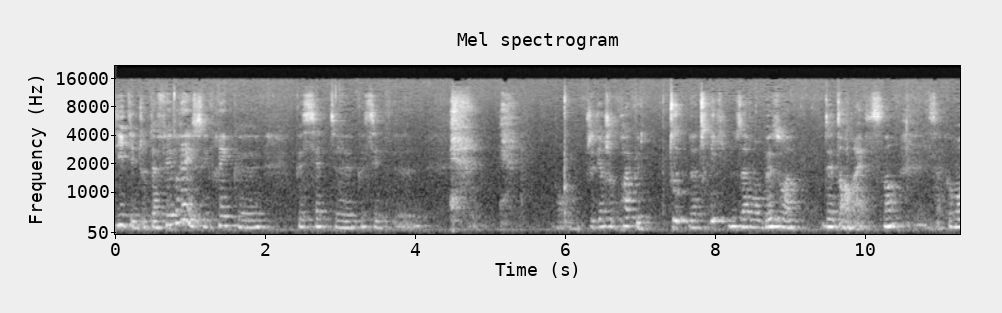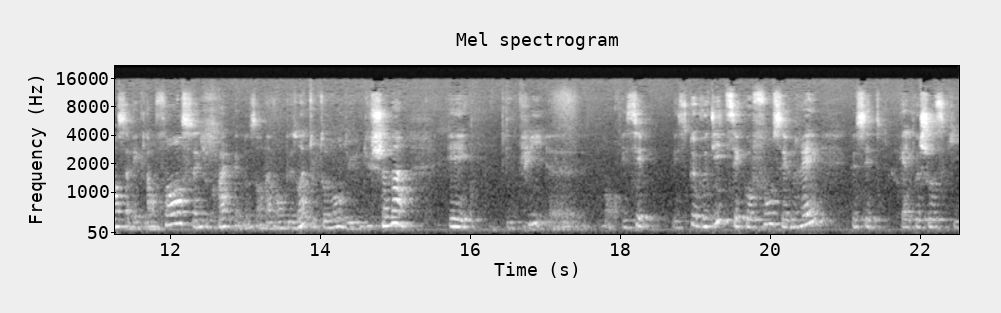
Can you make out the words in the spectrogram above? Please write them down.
dites est tout à fait vrai. C'est vrai que, que cette... Que cette euh, je veux dire, je crois que toute notre vie, nous avons besoin de tendresse. Ça commence avec l'enfance, et je crois que nous en avons besoin tout au long du, chemin. Et, et puis, euh, bon, et, et ce que vous dites, c'est qu'au fond, c'est vrai que c'est quelque chose qui,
